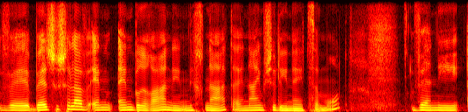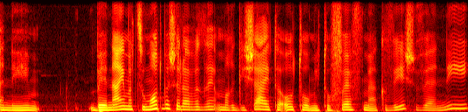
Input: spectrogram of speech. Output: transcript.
ובאיזשהו שלב אין, אין ברירה, אני נכנעת, העיניים שלי נעצמות, ואני אני, בעיניים עצומות בשלב הזה מרגישה את האוטו מתעופף מהכביש, ואני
